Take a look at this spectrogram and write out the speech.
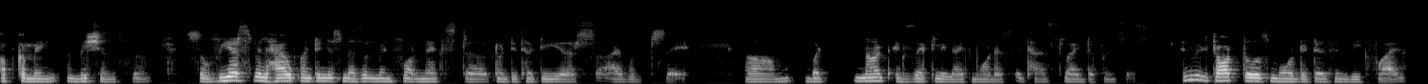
upcoming missions. So VIIRS will have continuous measurement for next uh, 20 30 years, I would say, um, but not exactly like MODIS. It has slight differences, and we'll talk those more details in week five.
